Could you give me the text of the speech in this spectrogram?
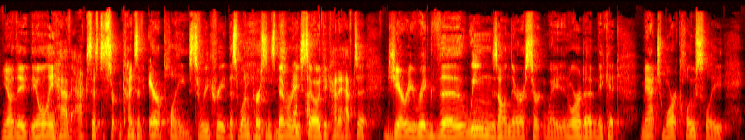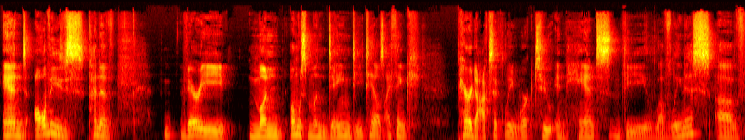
you know, they they only have access to certain kinds of airplanes to recreate this one person's memory. yeah. So they kind of have to jerry rig the wings on there a certain way in order to make it match more closely. And all these kind of very mun- almost mundane details, I think paradoxically work to enhance the loveliness of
